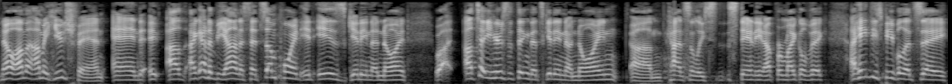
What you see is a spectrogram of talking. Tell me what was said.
No, I'm a, I'm a huge fan, and it, I'll, I got to be honest. At some point, it is getting annoying. Well, I'll tell you. Here's the thing that's getting annoying. Um, constantly s- standing up for Michael Vick. I hate these people that say,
